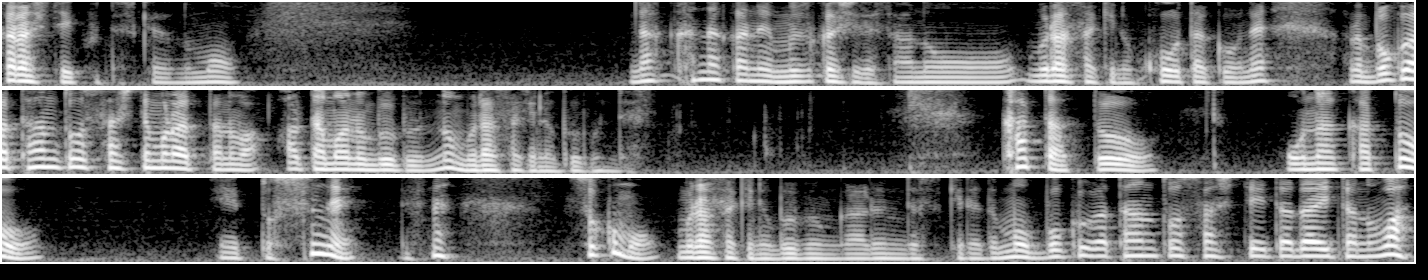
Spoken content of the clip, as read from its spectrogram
らしていくんですけれどもなかなかね難しいです。あの紫の光沢をねあの僕が担当させてもらったのは頭の部分の紫の部分です。肩とお腹とえっとすねですね。そこも紫の部分があるんですけれども僕が担当させていただいたのは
